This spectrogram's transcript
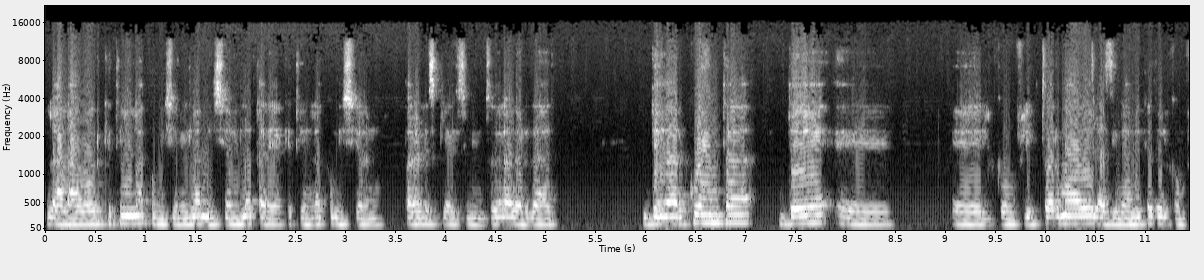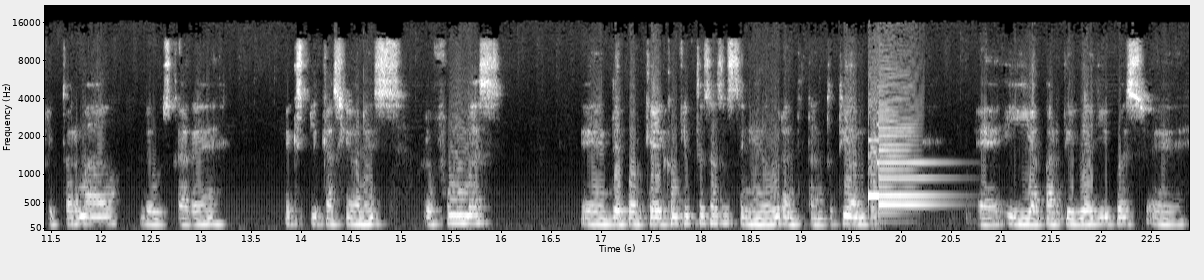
la labor que tiene la Comisión y la misión y la tarea que tiene la Comisión para el esclarecimiento de la verdad, de dar cuenta de eh, el conflicto armado, de las dinámicas del conflicto armado, de buscar eh, explicaciones profundas eh, de por qué el conflicto se ha sostenido durante tanto tiempo eh, y a partir de allí pues eh,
